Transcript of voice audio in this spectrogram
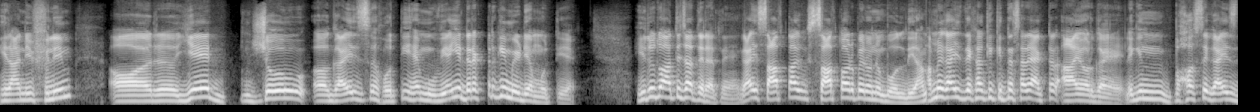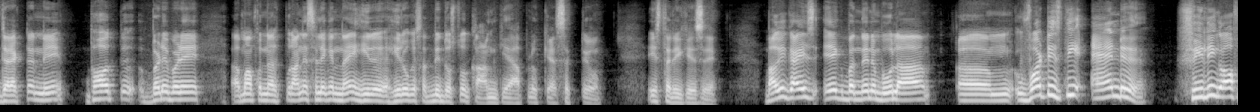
Hirani film और ये जो गाइज़ होती है मूवियाँ ये डायरेक्टर की मीडियम होती है। हीरो तो आते जाते रहते हैं। गाइज़ साफ़ साफ़ तौर पे इन्होंने बोल दिया। हमने गाइज़ देखा कि कितने सारे एक्टर आए और गए, लेकिन बहुत से गाइज़ डायरेक्टर ने बहुत बड़े बड़े माफ़ पुराने से लेकर नए हीरो के साथ भी दोस्तों काम किया, आप लोग कह सकते हो, इस तरीके से। बाकी गाइज़ एक बंदे ने बोला what is the end feeling of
